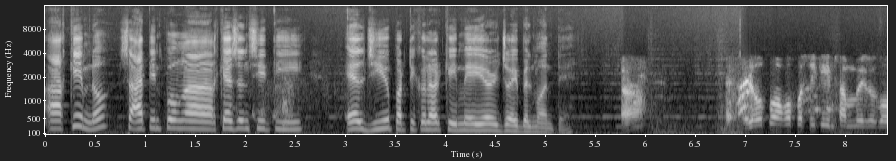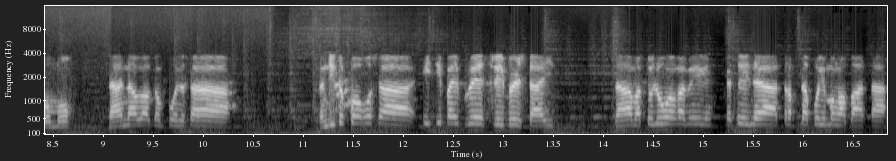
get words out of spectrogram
ah, Kim, no? Sa atin pong ah, Quezon City LGU, particular kay Mayor Joy Belmonte. Ah. Hello po, ako po si Kim Samuel Gogomo. Nanawagan po na sa... Nandito po ako sa 85 West Riverside na matulungan kami kasi na-trap na po yung mga bata.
